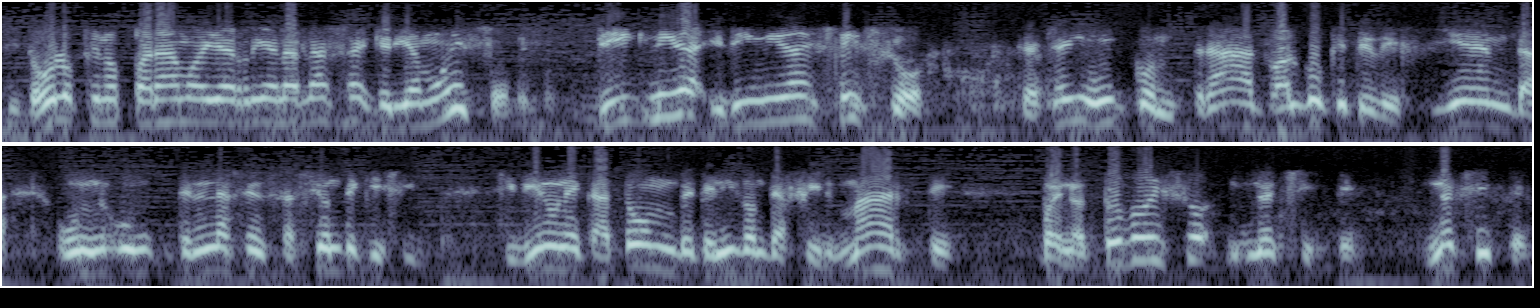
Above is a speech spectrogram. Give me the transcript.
Si todos los que nos paramos ahí arriba en la plaza queríamos eso, dignidad, y dignidad es eso, hay Un contrato, algo que te defienda, un, tener la sensación de que si, si viene un hecatombe tenés donde afirmarte. Bueno, todo eso no existe, no existe.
